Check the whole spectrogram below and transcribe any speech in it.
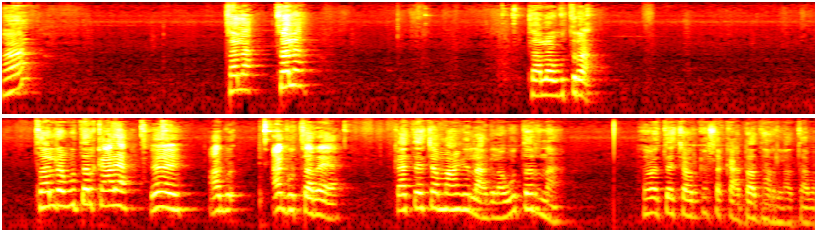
हा चला चला चला उतरा चल रे उतर काळ्या ए आग आग उचराया का त्याच्यामागे लागला उतर ना तेव्हा त्याच्यावर कसा काटा धरला तवा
